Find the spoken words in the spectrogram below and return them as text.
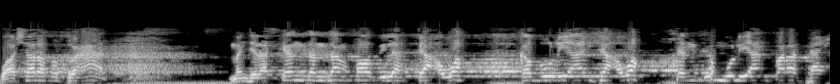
wa syaraf du'at menjelaskan tentang fadilah dakwah, kemuliaan dakwah dan kemuliaan para dai.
